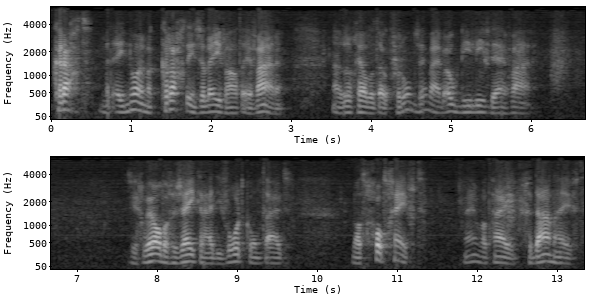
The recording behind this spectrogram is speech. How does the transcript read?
kracht, met enorme kracht in zijn leven had ervaren. Nou, zo geldt het ook voor ons. Hè? Wij hebben ook die liefde ervaren. Die geweldige zekerheid die voortkomt uit wat God geeft. Hè? Wat hij gedaan heeft.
